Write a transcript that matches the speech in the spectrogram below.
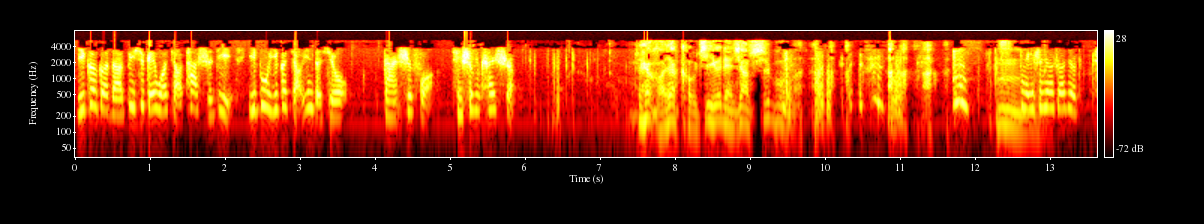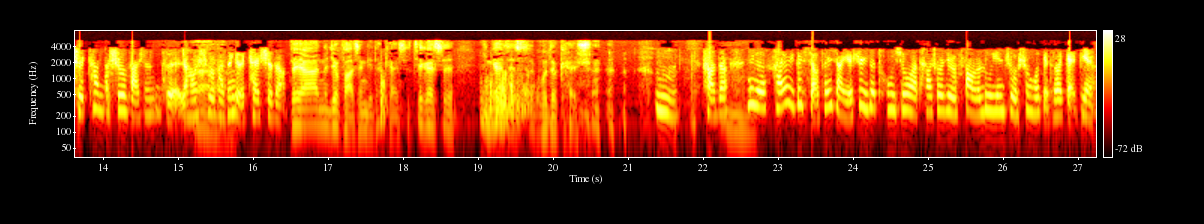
一个个的必须给我脚踏实地，一步一个脚印的修。感恩师傅，请师傅开示。这好像口气有点像师傅嘛。嗯，那个师兄说就是看到师傅法身，对，然后师傅法身给他开示的。对呀、那就法身给他开始，这个是应该是师傅的开始。嗯，好的嗯。那个还有一个小分享，也是一个同修啊，他说就是放了录音之后，生活给他的改变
